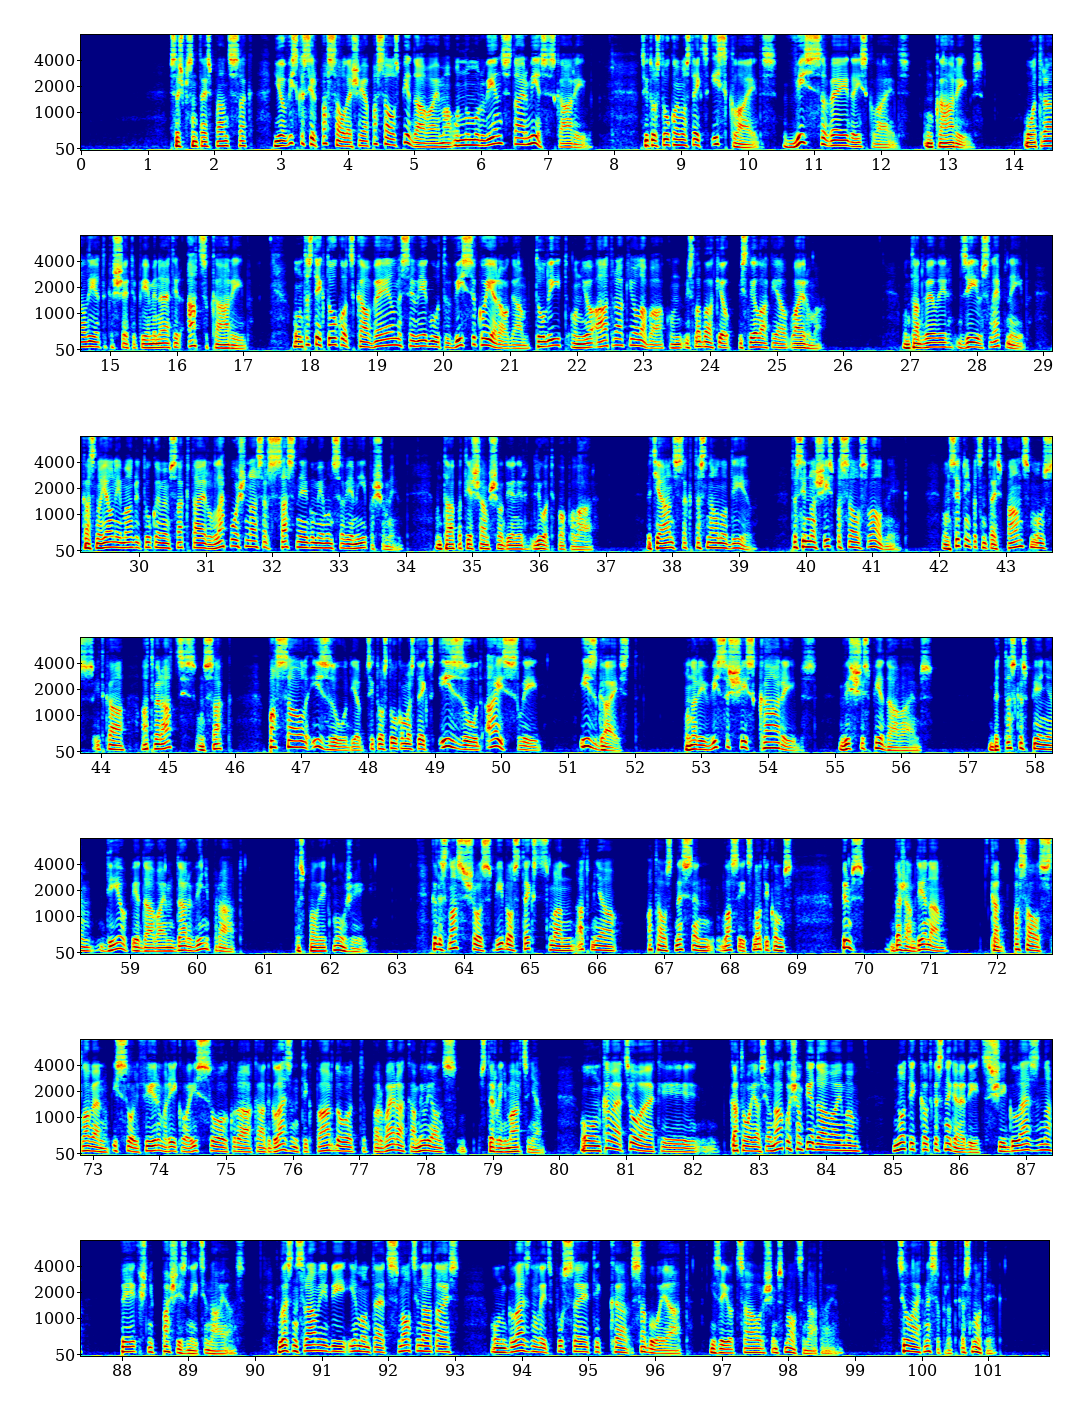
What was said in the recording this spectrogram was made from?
16. pants saka, jo viss, kas ir pasaulē, šajā pasaules piedāvājumā, un numur viens tā ir miesas kārība, Citos tūkojumos teikts izklaides, visa veida izklaides un kārības. Otrā lieta, kas šeit ir pieminēta, ir acu kārība. Un tas tiek tulkots kā vēlme sev iegūt visu, ko ieraugām, tūlīt, un jo ātrāk, jo labāk, un vislabāk jau vislielākajā vairumā. Un tad vēl ir dzīves lepnība. Kāds no jauniem angļu tūkojumiem saka, tā ir lepošanās ar sasniegumiem un saviem īpašumiem, un tā patiešām šodien ir ļoti populāra. Bet Jānis saka, tas nav no dieva, tas ir no šīs pasaules valdnieka. Un 17. pāns mūs it kā atver acis un saka, pasaule izzūd, ja citos tulkumos teikts, izzūd, aizslīd, izgaist, un arī visas šīs kārības, viss šis piedāvājums. Bet tas, kas pieņem dievu piedāvājumu, dara viņa prātu, tas paliek mūžīgi. Kad es lasu šos Bībeles tekstus, man atmiņā ataust nesen lasīts notikums pirms dažām dienām, kad pasaules slavena izsoļu firma rīkoja izsoli, kurā kāda glezna tika pārdota par vairāk kā miljonus sterliņu mārciņām. Un kamēr cilvēki gatavojās jau nākošam piedāvājumam, notika kaut kas negaidīts. Šī glezna pēkšņi pašiznīcinājās. Gleznas rāmī bija iemontēts smalcinātājs, un glezna līdz pusē tika sabojāta izējot cauri šim smalcinātājam. Cilvēki nesaprata, kas notiek.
